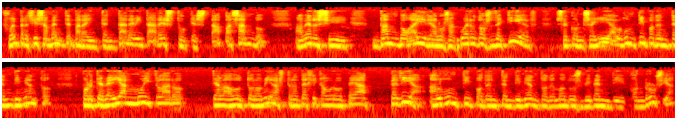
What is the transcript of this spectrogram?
fue precisamente para intentar evitar esto que está pasando, a ver si dando aire a los acuerdos de Kiev se conseguía algún tipo de entendimiento, porque veían muy claro que la autonomía estratégica europea pedía algún tipo de entendimiento de modus vivendi con Rusia,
